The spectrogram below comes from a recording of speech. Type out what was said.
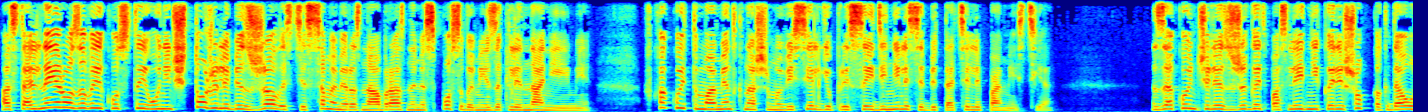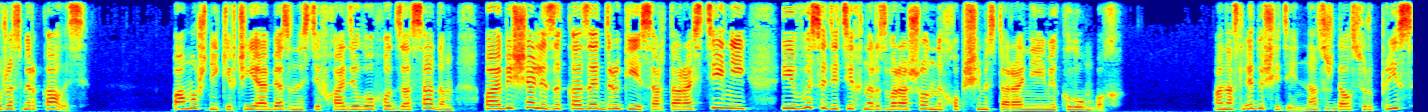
остальные розовые кусты уничтожили без жалости самыми разнообразными способами и заклинаниями. В какой-то момент к нашему веселью присоединились обитатели поместья. Закончили сжигать последний корешок, когда уже смеркалось. Помощники, в чьи обязанности входил уход за садом, пообещали заказать другие сорта растений и высадить их на разворошенных общими стараниями клумбах. А на следующий день нас ждал сюрприз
